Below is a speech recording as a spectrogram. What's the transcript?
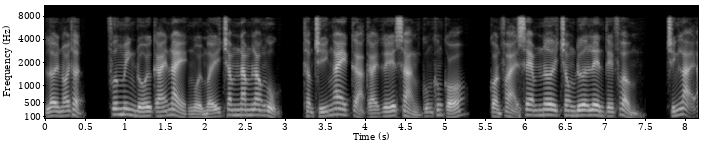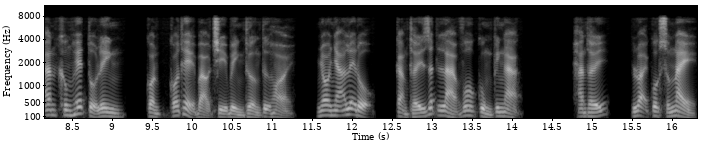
Lời nói thật, Phương Minh đối cái này ngồi mấy trăm năm lao ngục, thậm chí ngay cả cái ghế sảng cũng không có, còn phải xem nơi trong đưa lên tế phẩm, chính lại ăn không hết tổ linh, còn có thể bảo trì bình thường tự hỏi, nho nhã lễ độ, cảm thấy rất là vô cùng kinh ngạc. Hắn thấy, loại cuộc sống này,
